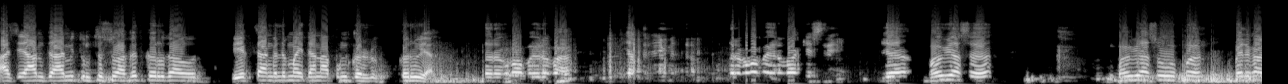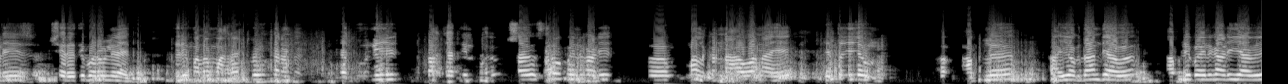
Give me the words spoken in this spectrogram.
असे आमचं आम्ही तुमचं स्वागत करू आहोत. एक चांगलं मैदान आपण करू- करूया. दरोबा भैरोबा यात्रेनिमित्त दरोबा भैरोबा केसरी हे भव्य असं भव्य असो ओपन बैलगाडी शर्यती भरवलेल्या आहेत. तरी मला महाराष्ट्र कर्नाटक या दोन्ही राज्यातील सर्व बैलगाडी मालकांना आव्हान आहे तिथं येऊन आपलं योगदान द्यावं. आपली बैलगाडी यावी.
